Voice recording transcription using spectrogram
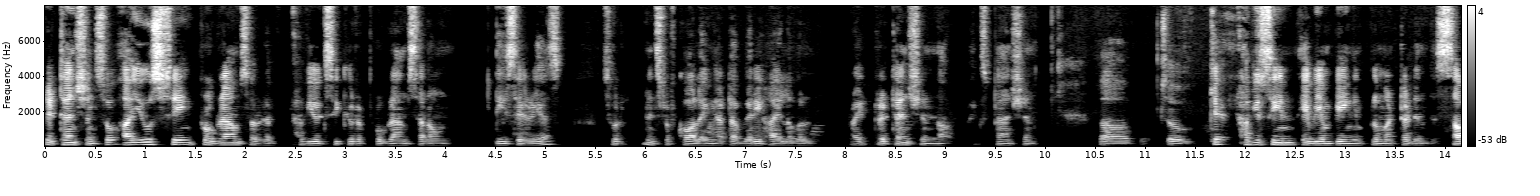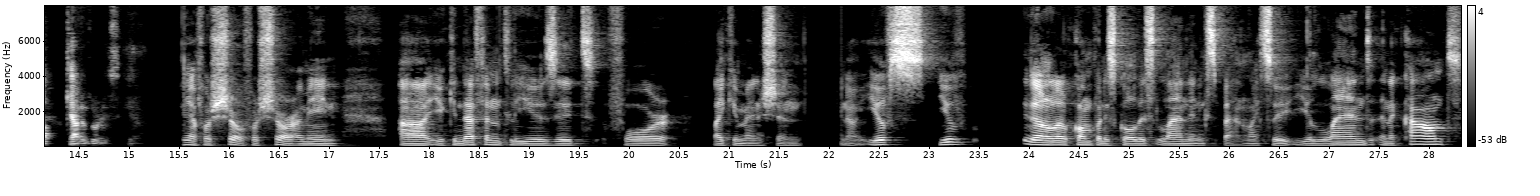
retention. So are you seeing programs or have, you executed programs around these areas? So instead of calling at a very high level, right, retention or expansion, uh, so, have you seen ABM being implemented in the subcategories here? Yeah, for sure, for sure. I mean, uh, you can definitely use it for, like you mentioned, you know, you've you've you know a lot of companies call this land and expand. Like, so you land an account.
